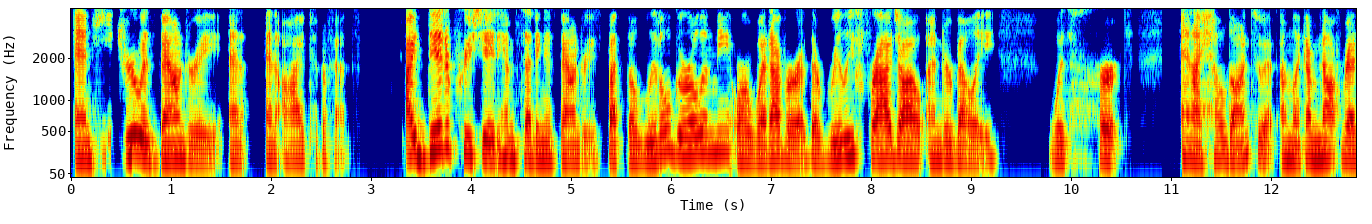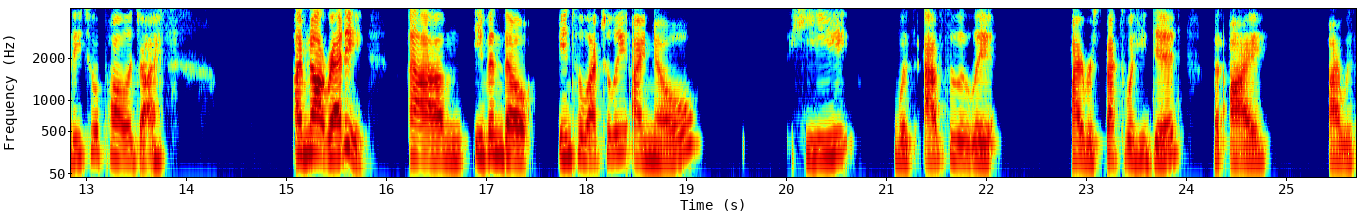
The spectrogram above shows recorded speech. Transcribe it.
And he drew his boundary and and I took offense. I did appreciate him setting his boundaries, but the little girl in me or whatever, the really fragile underbelly was hurt. And I held on to it. I'm like, I'm not ready to apologize. I'm not ready. Um, even though intellectually, I know he was absolutely, I respect what he did, but I, I was,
